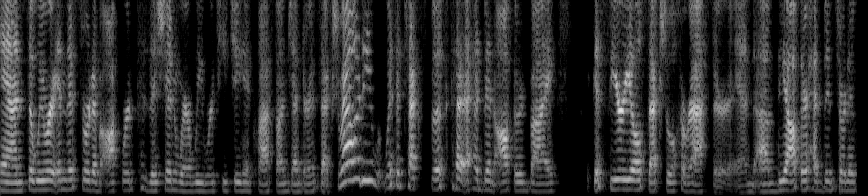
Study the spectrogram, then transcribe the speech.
And so we were in this sort of awkward position where we were teaching a class on gender and sexuality with a textbook that had been authored by like a serial sexual harasser. And um, the author had been sort of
